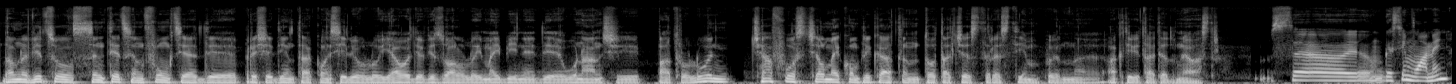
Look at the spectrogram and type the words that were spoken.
Doamnă Vițu, sunteți în funcție de președinta Consiliului Audiovizualului mai bine de un an și patru luni. Ce a fost cel mai complicat în tot acest răstimp în uh, activitatea dumneavoastră? Să găsim oameni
